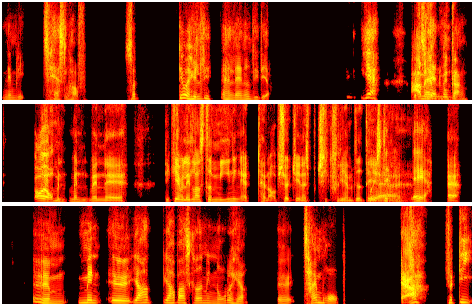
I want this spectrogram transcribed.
nemlig Tasselhoff. Så det var heldigt, at han landede lige der. Ja, ah, men, han, men, gang. Oh, jo, men, men, men øh, det giver vel et eller andet sted mening, at han opsøger Jennas butik, fordi han ved, det er... Ja, ja. ja. Øhm, men øh, jeg, har, jeg har bare skrevet mine noter her øh, time warp. Ja. Fordi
